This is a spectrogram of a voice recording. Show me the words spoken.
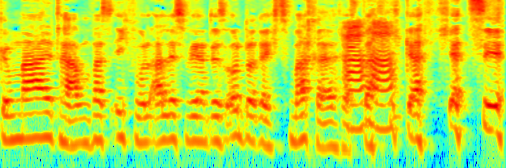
gemalt haben, was ich wohl alles während des Unterrichts mache. Das Aha. darf ich gar nicht erzählen.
